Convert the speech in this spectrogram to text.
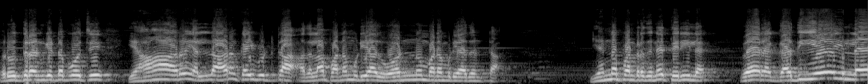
ருத்ரன் கிட்ட போச்சு. யாரும் எல்லாரும் கைவிட்டுட்டா அதெல்லாம் பண்ண முடியாது ஒன்றும் பண்ண முடியாதுன்ட்டா. என்ன பண்ணுறதுனே தெரியல. வேற கதியே இல்லை.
